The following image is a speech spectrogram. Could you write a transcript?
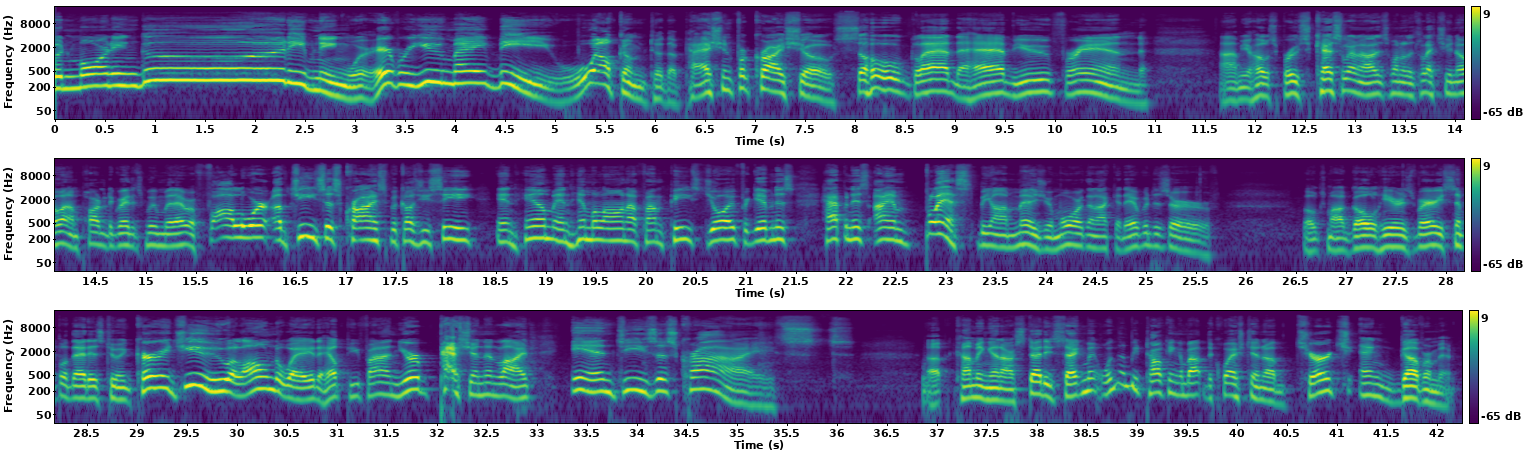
Good morning, good evening, wherever you may be. Welcome to the Passion for Christ show. So glad to have you, friend. I'm your host, Bruce Kessler, and I just wanted to let you know I'm part of the greatest movement ever, follower of Jesus Christ, because you see, in Him and Him alone, I find peace, joy, forgiveness, happiness. I am blessed beyond measure, more than I could ever deserve. Folks, my goal here is very simple. That is to encourage you along the way to help you find your passion in life in Jesus Christ. Upcoming in our study segment, we're going to be talking about the question of church and government.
